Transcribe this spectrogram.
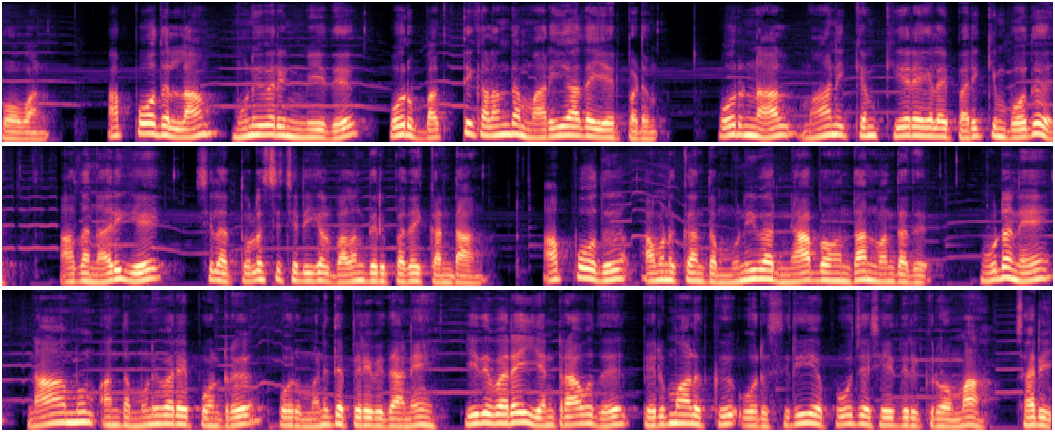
போவான். அப்போதெல்லாம் முனிவரின் மீது ஒரு பக்தி கலந்த மரியாதை ஏற்படும். ஒரு நாள் மாணிக்கம் கீரைகளை பறிக்கும்போது அதன் அருகே சில துளசி செடிகள் வளர்ந்திருப்பதை கண்டான். அப்போது அவனுக்கு அந்த முனிவர் ஞாபகம்தான் வந்தது. உடனே நாமும் அந்த முனிவரை போன்று ஒரு மனித பிறவிதானே? இதுவரை என்றாவது பெருமாளுக்கு ஒரு சிறிய பூஜை செய்திருக்கிறோமா? சரி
